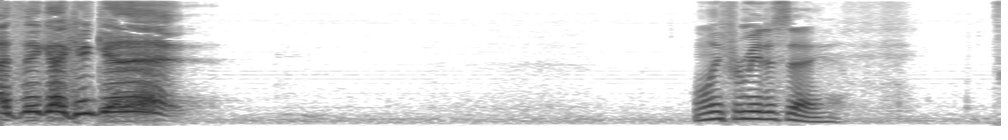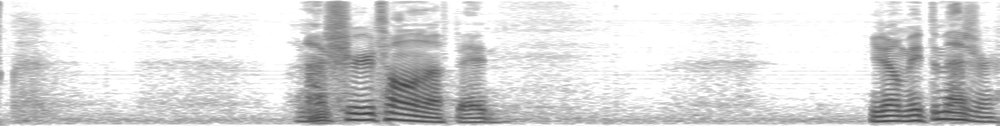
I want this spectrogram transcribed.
I think I can get it. Only for me to say, I'm not sure you're tall enough, babe. You don't meet the measure.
